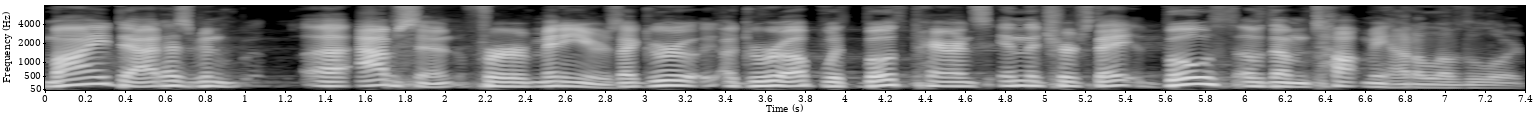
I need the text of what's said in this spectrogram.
My dad has been uh, absent for many years. I grew, I grew up with both parents in the church. They, both of them taught me how to love the Lord.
